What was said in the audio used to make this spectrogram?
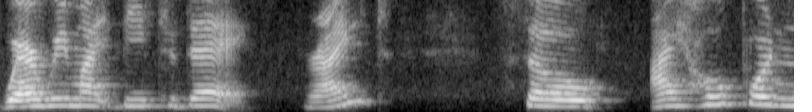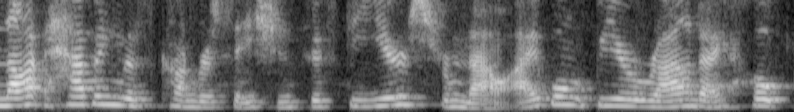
where we might be today, right? So I hope we're not having this conversation 50 years from now. I won't be around. I hope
